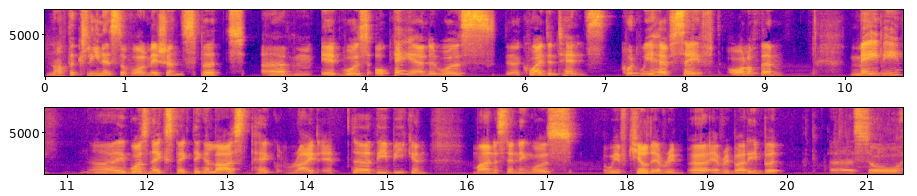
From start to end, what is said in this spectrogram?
Not the cleanest of all missions, but um, it was okay and it was uh, quite intense. Could we have saved all of them? Maybe. I wasn't expecting a last pack right at uh, the beacon. My understanding was we've killed every uh, everybody, but uh, so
